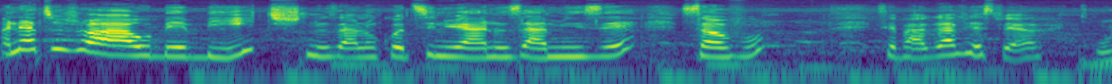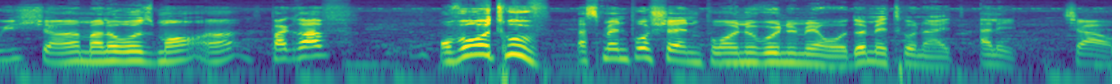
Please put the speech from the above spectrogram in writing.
On est toujours à Oube Beach. Nous allons continuer à nous amuser sans vous. C'est pas grave, j'espère. Oui, hein, malheureusement, hein, pas grave. On vous retrouve la semaine prochaine pour un nouveau numéro de Metro Night. Allez, ciao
